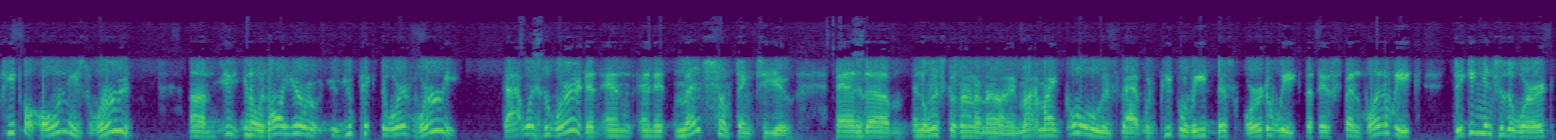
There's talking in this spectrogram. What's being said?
people own these words. Um, you you know, with all your you, you picked the word worry. That was the word, and and and it meant something to you. And um, and the list goes on and on. And my my goal is that when people read this word a week, that they spend one week digging into the word,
